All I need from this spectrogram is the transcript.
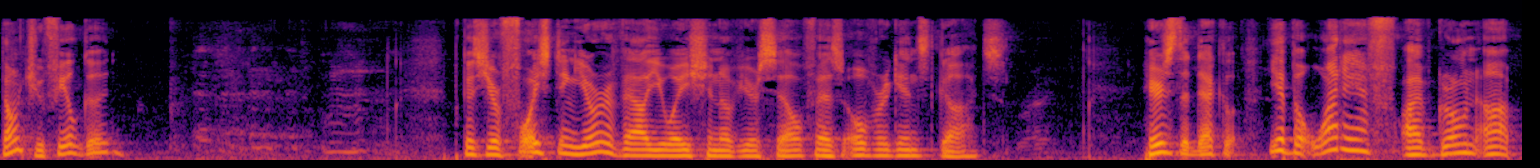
Don't you feel good? Because you're foisting your evaluation of yourself as over against God's. Here's the declaration. Yeah, but what if I've grown up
